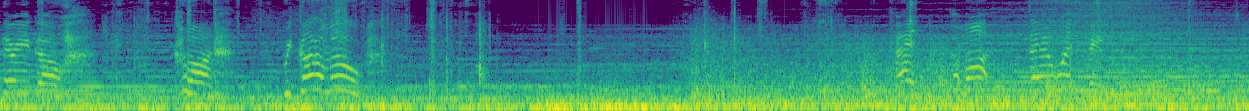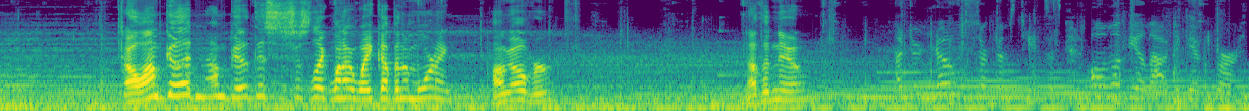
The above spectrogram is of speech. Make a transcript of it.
There you go. Come on. We gotta move. Hey, come on. Stay with me. Oh, I'm good. I'm good. This is just like when I wake up in the morning. Hungover. Nothing new. Under no circumstances can Alma be allowed to give birth.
